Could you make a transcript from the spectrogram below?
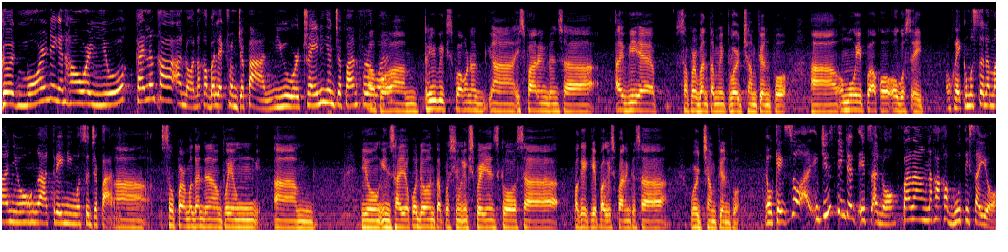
Good morning and how are you? Kailan ka ano nakabalik from Japan? You were training in Japan for a Opo, while? um, three weeks po ako nag-sparring doon sa IVF Super Bantamweight World Champion po. Ah, umuwi po ako August 8. Okay, kumusta naman yung ah, training mo sa Japan? Ah, so far maganda naman po yung um, yung ensayo ko doon tapos yung experience ko sa pakikipag-sparring ko sa World Champion po. Okay, so uh, do you think that it's ano, parang nakakabuti sa'yo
